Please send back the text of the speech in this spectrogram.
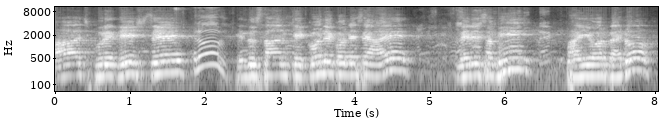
आज पूरे देश से हिंदुस्तान के कोने कोने से आए मेरे सभी भाई और बहनों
